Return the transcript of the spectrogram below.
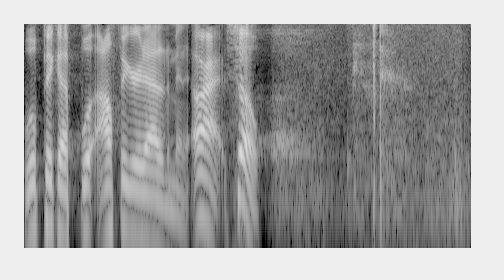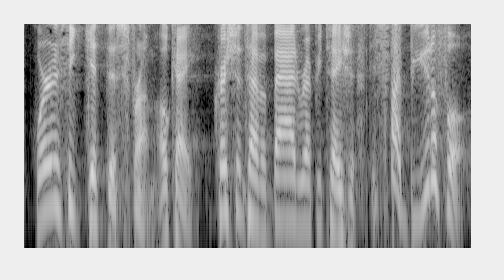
We'll pick up. We'll, I'll figure it out in a minute. All right. So, where does he get this from? Okay, Christians have a bad reputation. This is not beautiful.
